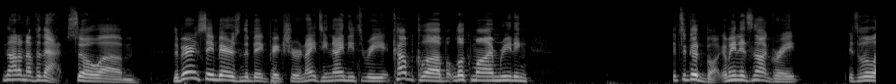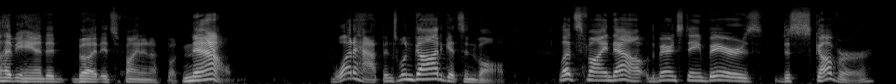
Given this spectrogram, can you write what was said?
Not enough of that. So um, the Berenstain Bears in the Big Picture, 1993, Cub Club. Look, Ma, I'm reading. It's a good book. I mean, it's not great. It's a little heavy handed, but it's a fine enough book. Now, what happens when God gets involved? Let's find out. The Berenstain Bears discover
